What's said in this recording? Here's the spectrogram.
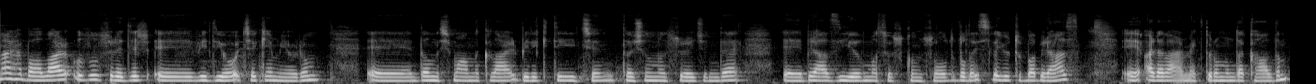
Merhabalar. Uzun süredir e, video çekemiyorum. E, danışmanlıklar biriktiği için taşınma sürecinde e, biraz yığılma söz konusu oldu. Dolayısıyla YouTube'a biraz e, ara vermek durumunda kaldım.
